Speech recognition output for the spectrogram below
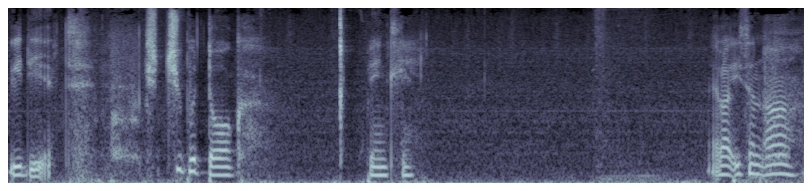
Idiot. Stupid dog. Bentley. Ela Ethan, ah.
